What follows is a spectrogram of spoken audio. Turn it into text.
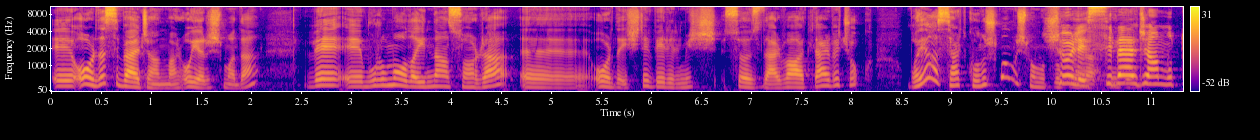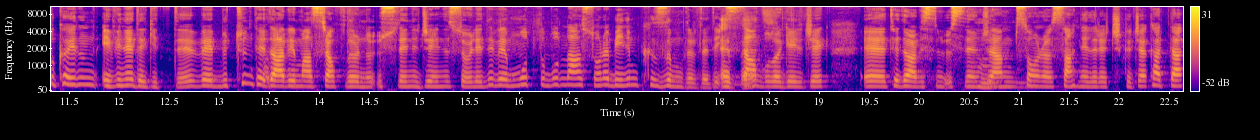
E, orada Sibel Can var o yarışmada. Ve e, vurulma olayından sonra e, orada işte verilmiş sözler, vaatler ve çok bayağı sert konuşmamış mı Mutlu Şöyle Kaya? Sibel Can Mutlukaya'nın evine de gitti ve bütün tedavi masraflarını üstleneceğini söyledi ve Mutlu bundan sonra benim kızımdır dedi. Evet. İstanbul'a gelecek, e, tedavisini üstleneceğim, sonra sahnelere çıkacak. Hatta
